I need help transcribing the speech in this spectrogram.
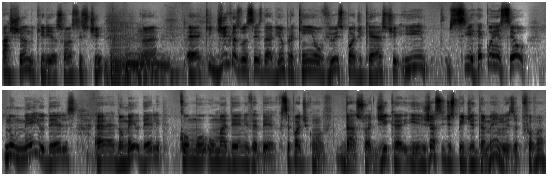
achando que iria só assistir, uhum. né? É, que dicas vocês dariam para quem ouviu esse podcast e se reconheceu no meio deles, é, no meio dele, como uma DNVB. Você pode dar a sua dica e já se despedir também, Luísa, por favor?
